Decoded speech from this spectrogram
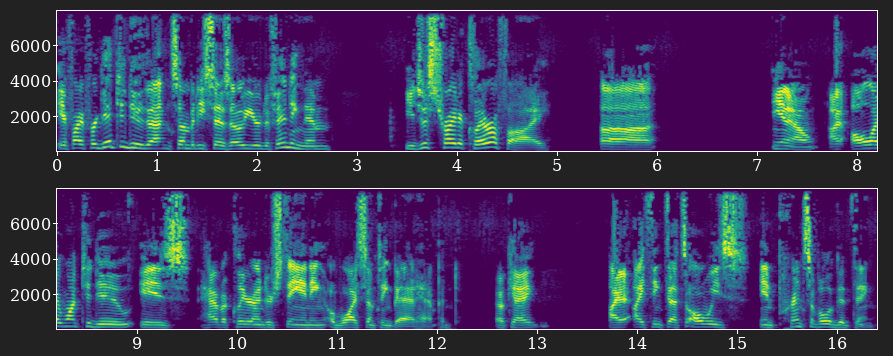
if I forget to do that and somebody says, oh, you're defending them, you just try to clarify, uh, you know, I, all I want to do is have a clear understanding of why something bad happened. Okay. I, I think that's always in principle a good thing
